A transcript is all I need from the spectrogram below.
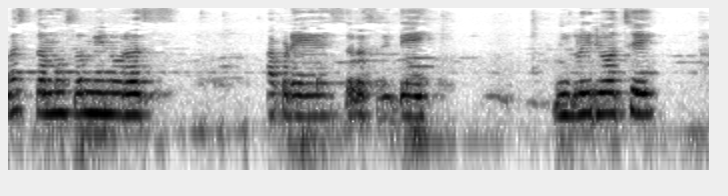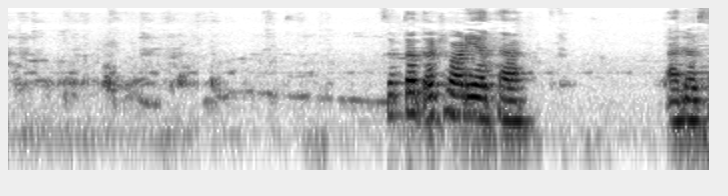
મસ્ત મોસંબીનો રસ આપણે સરસ રીતે નીકળી રહ્યો છે. સતત અઠવાડિયા થા આ રસ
